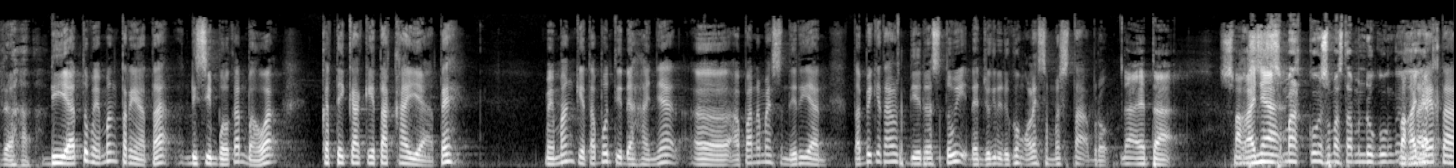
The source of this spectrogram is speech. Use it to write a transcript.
Nah. dia tuh memang ternyata disimpulkan bahwa ketika kita kaya teh, memang kita pun tidak hanya eh, apa namanya sendirian, tapi kita harus direstui dan juga didukung oleh semesta, bro. Nah eta. Semas- Makanya semakung semesta mendukung. teh. makanya Eta.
